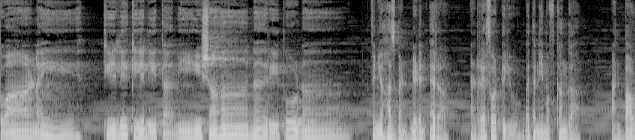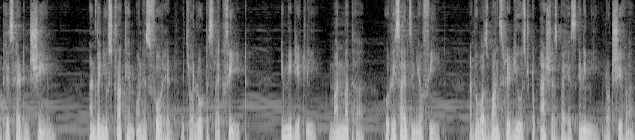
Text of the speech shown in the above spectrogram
तुलाकोटिक्वाणै किलिकिलितमीशानरिपुणा When your husband made an error and referred to you by the name of Ganga and bowed his head in shame, and when you struck him on his forehead with your lotus like feet, immediately Manmatha, who resides in your feet and who was once reduced to ashes by his enemy, Lord Shiva,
